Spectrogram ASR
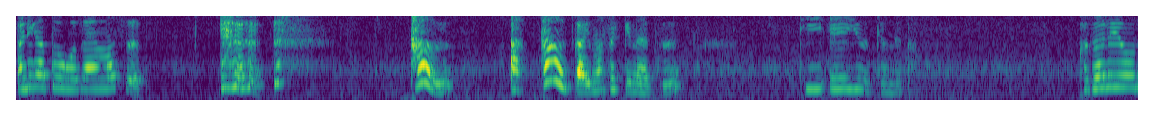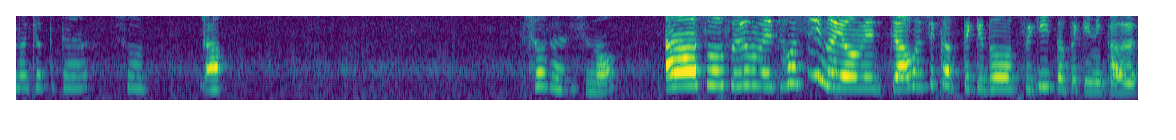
ありがとうございます。タウ？あタウか今さっきのやつ？TAU って呼んでた。飾る用のキャプテン？そう。あ翔選手の？あーそうそれもめっちゃ欲しいのよ。めっちゃ欲しかったけど次行った時に買う。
